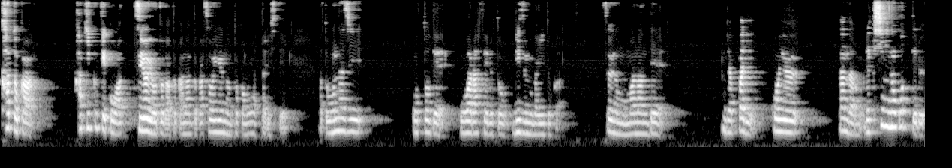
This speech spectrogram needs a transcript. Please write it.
かとか、かきくけこは強い音だとかなんとかそういうのとかもやったりして、あと同じ音で終わらせるとリズムがいいとか、そういうのも学んで、やっぱりこういう、なんだろう、歴史に残ってる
